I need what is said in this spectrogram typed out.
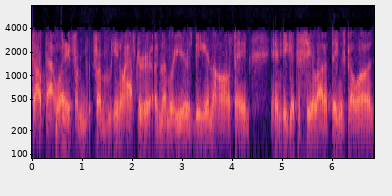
felt that way from from you know after a number of years being in the Hall of Fame, and you get to see a lot of things go on.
